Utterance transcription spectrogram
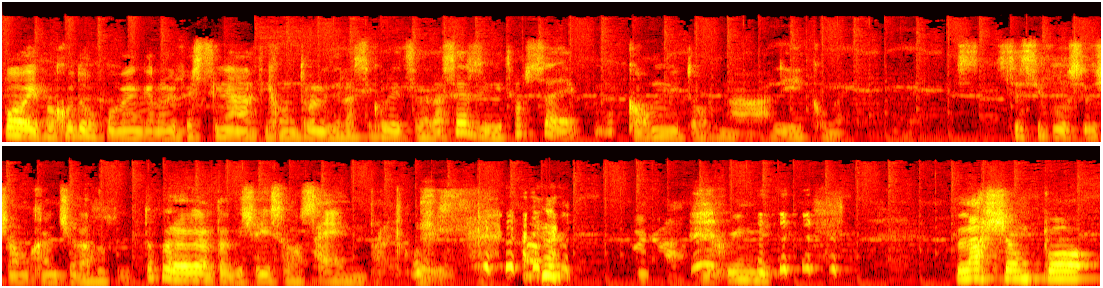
poi poco dopo vengono ripristinati i controlli della sicurezza della Serritos e Commi torna lì come se si fosse diciamo cancellato tutto. Però in realtà dice io sono sempre qui. Quindi lascia un po'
